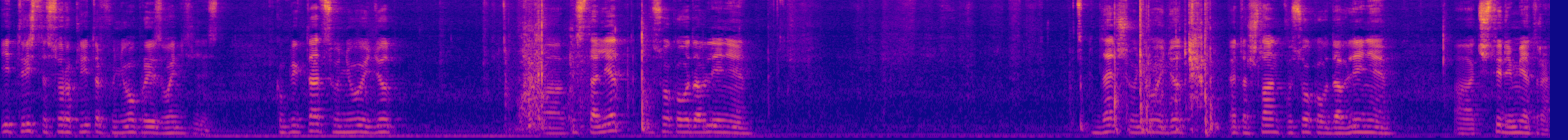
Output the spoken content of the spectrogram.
и 340 литров у него производительность. В комплектации у него идет э, пистолет высокого давления Дальше у него идет это шланг высокого давления 4 а, метра.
